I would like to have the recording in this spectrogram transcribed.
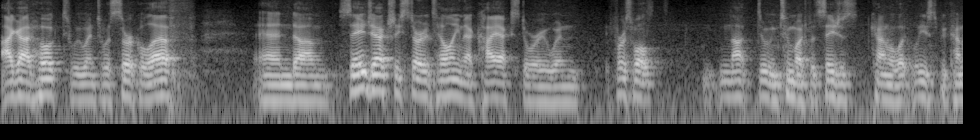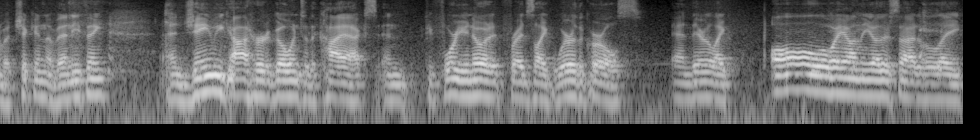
I got hooked. We went to a Circle F. And um, Sage actually started telling that kayak story when, first of all, not doing too much, but Sage is kind of like, used to be kind of a chicken of anything. And Jamie got her to go into the kayaks. And before you know it, Fred's like, where are the girls? And they're like all the way on the other side of the lake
